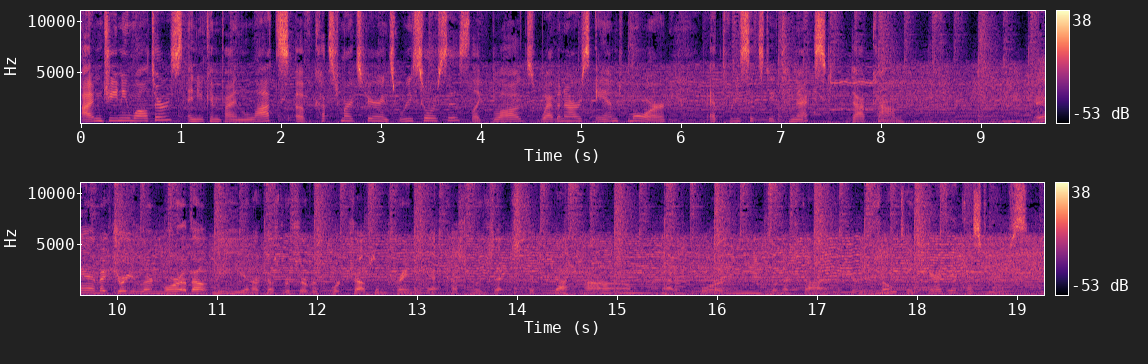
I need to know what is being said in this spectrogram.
I'm Jeannie Walters, and you can find lots of customer experience resources like blogs, webinars, and more at 360connext.com. And make sure you learn more about me and our customer service workshops and training at customersthatstick.com. I'm Adam DeFord. Until next time, take care of yourself. And take care of your customers.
